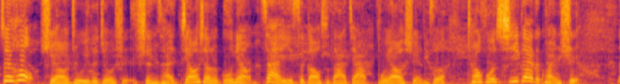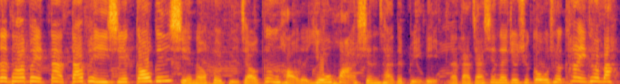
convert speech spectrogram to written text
最后需要注意的就是身材娇小的姑娘，再一次告诉大家不要选择超过膝盖的款式。那搭配搭搭配一些高跟鞋呢，会比较更好的优化身材的比例。那大家现在就去购物车看一看吧。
